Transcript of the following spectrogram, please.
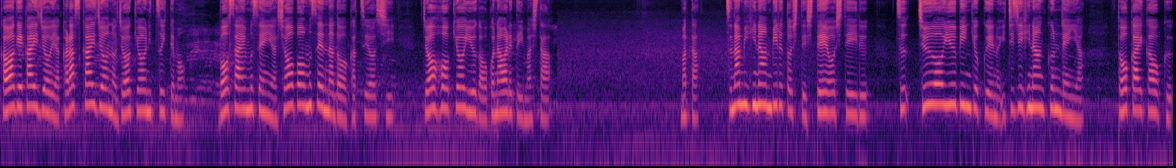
川毛会場や烏会場の状況についても防災無線や消防無線などを活用し情報共有が行われていました。また津波避難ビルとして指定をしている津中央郵便局への一時避難訓練や倒壊家屋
